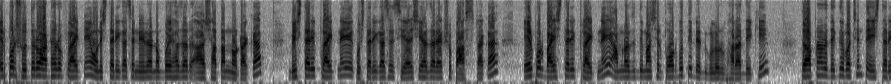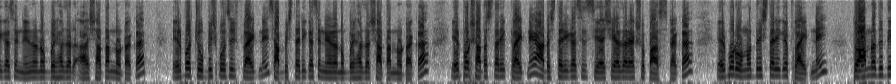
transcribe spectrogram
এরপর সতেরো আঠারো ফ্লাইট নেই, উনিশ তারিখ আছে নিরানব্বই হাজার সাতান্ন টাকা বিশ তারিখ ফ্লাইট নেই, একুশ তারিখ আছে ছিয়াশি হাজার একশো পাঁচ টাকা। এরপর বাইশ তারিখ ফ্লাইট নেই, আমরা যদি মাসের পরবর্তী ডেটগুলোর ভাড়া দেখি, তো আপনারা দেখতে পাচ্ছেন তেইশ তারিখ আছে নিরানব্বই হাজার সাতান্ন টাকা। এরপর চব্বিশ, পঁচিশ ফ্লাইট নেই, ছাব্বিশ তারিখ আছে নিরানব্বই হাজার, সাতান্ন টাকা। এরপর সাতাশ তারিখ ফ্লাইট নেই, আঠাশ তারিখ আছে ছিয়াশি হাজার, একশো পাঁচ টাকা। এরপর উনত্রিশ তারিখে ফ্লাইট নেই তো আমরা যদি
